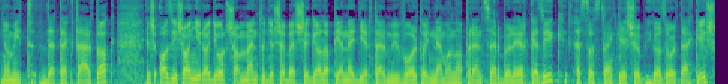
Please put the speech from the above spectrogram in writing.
amit detektáltak, és az is annyira gyorsan ment, hogy a sebessége alapján egyértelmű volt, hogy nem a naprendszerből érkezik, ezt aztán később igazolták is,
